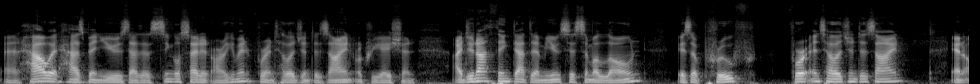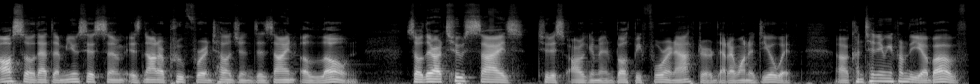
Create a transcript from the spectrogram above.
and how it has been used as a single sided argument for intelligent design or creation. I do not think that the immune system alone is a proof for intelligent design, and also that the immune system is not a proof for intelligent design alone. So there are two sides to this argument, both before and after, that I want to deal with. Uh, continuing from the above,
